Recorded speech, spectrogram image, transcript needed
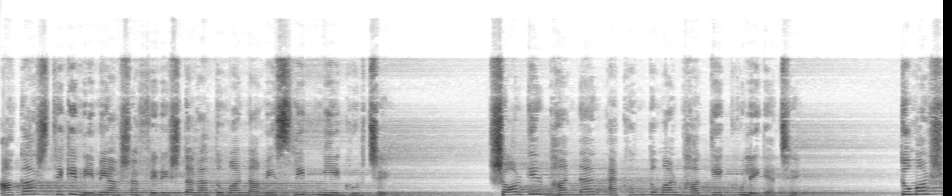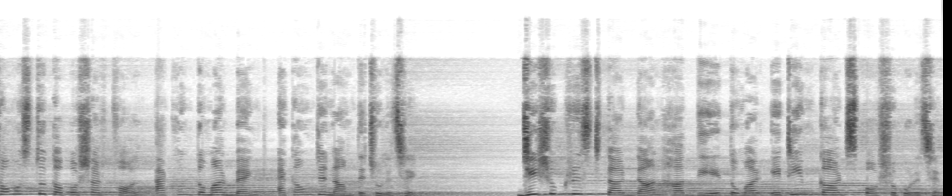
আকাশ থেকে নেমে আসা ফেরেশতারা তোমার নামে স্লিপ নিয়ে ঘুরছে। স্বর্গের ভাণ্ডার এখন তোমার ভাগ্যে খুলে গেছে। তোমার সমস্ত তপস্যার ফল এখন তোমার ব্যাংক অ্যাকাউন্টে নামতে চলেছে। যীশুখ্রিস্ট তার ডান হাত দিয়ে তোমার এটিএম কার্ড স্পর্শ করেছেন।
